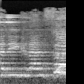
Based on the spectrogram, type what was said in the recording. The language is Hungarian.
pedig lent föl.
